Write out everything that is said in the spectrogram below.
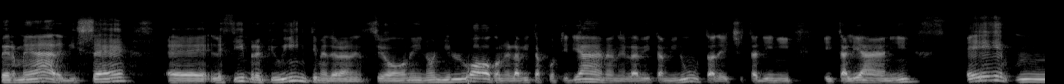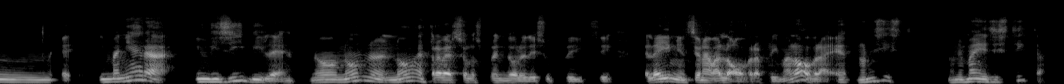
permeare di sé eh, le fibre più intime della nazione in ogni luogo, nella vita quotidiana, nella vita minuta dei cittadini italiani e mh, mm, in maniera invisibile, no? non, non, attraverso lo splendore dei supplizi. Lei menzionava l'ovra prima, l'ovra è, non esiste, non è mai esistita.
